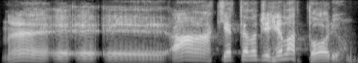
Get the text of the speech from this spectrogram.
Né? É, é, é, ah, aqui é tela de relatório.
